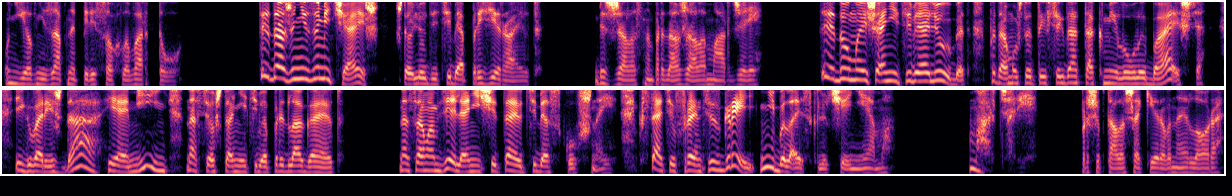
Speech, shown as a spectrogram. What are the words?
У нее внезапно пересохло во рту. «Ты даже не замечаешь, что люди тебя презирают», — безжалостно продолжала Марджери. «Ты думаешь, они тебя любят, потому что ты всегда так мило улыбаешься и говоришь «да» и «аминь» на все, что они тебе предлагают. На самом деле они считают тебя скучной. Кстати, Фрэнсис Грей не была исключением». «Марджори», — прошептала шокированная Лора.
